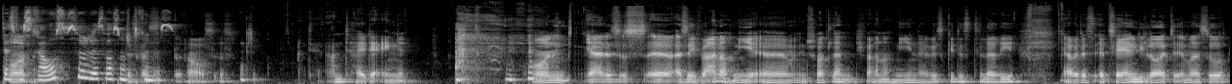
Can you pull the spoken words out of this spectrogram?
Das, was raus ist oder das, was noch das, drin was ist? raus ist. Okay der Anteil der Engel. und ja, das ist, äh, also ich war noch nie äh, in Schottland, ich war noch nie in der Whisky-Distillerie, aber das erzählen die Leute immer so,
